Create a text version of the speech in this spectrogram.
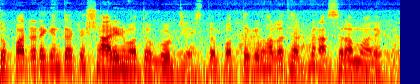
দোপাটাটা কিন্তু একটা শাড়ির মতো গর্জিয়াস তো প্রত্যেকে ভালো থাকবেন। আসসালামু আলাইকুম।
